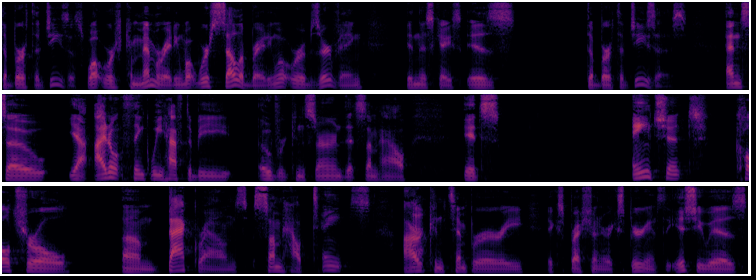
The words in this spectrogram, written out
the birth of Jesus, what we're commemorating, what we're celebrating, what we're observing, in this case, is the birth of Jesus. And so, yeah, I don't think we have to be over concerned that somehow it's ancient cultural um, backgrounds somehow taints our contemporary expression or experience. The issue is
